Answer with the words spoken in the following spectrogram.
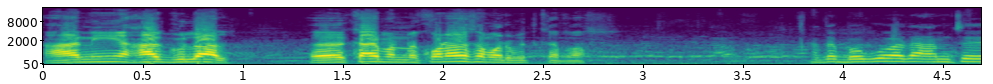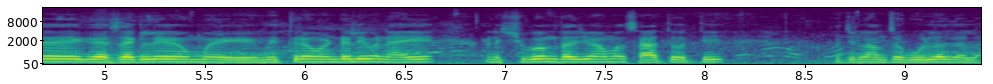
आणि हा गुलाल काय म्हणणार? कोणाला समर्पित करणार? आता बघू आता आमचे सगळे म- मित्रमंडळी पण आहे. आणि शुभम दाजी आम्हाला साथ होती. त्याच्याला आमचा गुलाल झाला.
